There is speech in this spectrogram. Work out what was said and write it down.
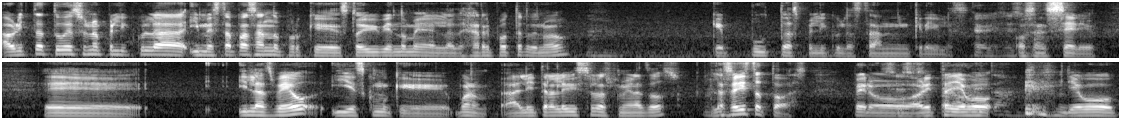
ahorita tú ves una película y me está pasando porque estoy viviéndome la de Harry Potter de nuevo. Ujú. Qué putas películas tan increíbles. Sí, sí, O sea, en serio. Eh, y las veo y es como que, bueno, a literal he visto las primeras dos. Las he visto todas. Pero ahorita pero llevo, ahorita- llevo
